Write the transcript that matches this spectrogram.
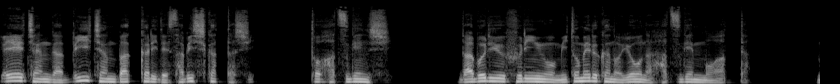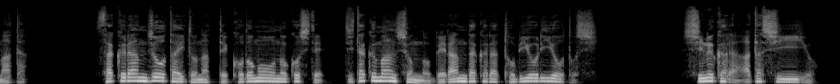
A ちゃんが B ちゃんばっかりで寂しかったし、と発言し、W 不倫を認めるかのような発言もあった。また、錯乱状態となって子供を残して自宅マンションのベランダから飛び降りようとし、死ぬから私いいよ。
